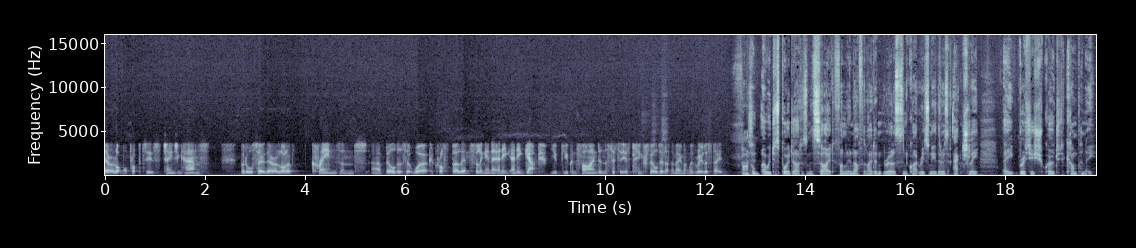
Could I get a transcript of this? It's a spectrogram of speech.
there are a lot more properties changing hands, but also there are a lot of cranes and uh, builders at work across Berlin, filling in any any gap you you can find in the city is being filled in at the moment with real estate. Martin. I would just point out as an aside, funnily enough, that I didn't realise this quite recently. There is actually a British quoted company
